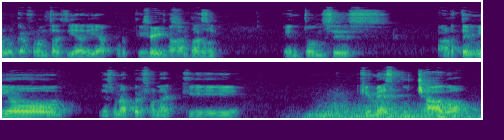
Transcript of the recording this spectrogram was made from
lo que afrontas día a día, porque no es nada fácil. Entonces, Artemio es una persona que, que me ha escuchado,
